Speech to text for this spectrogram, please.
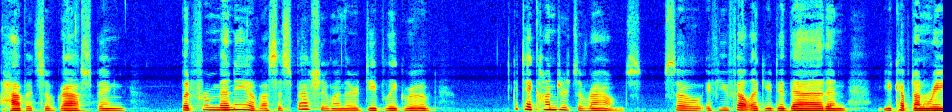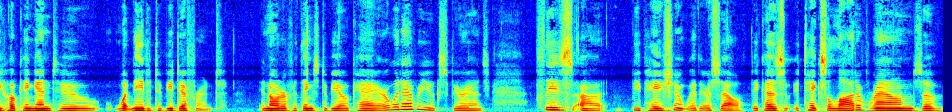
habits of grasping. But for many of us, especially when they're deeply grooved, it could take hundreds of rounds. So if you felt like you did that and you kept on rehooking into what needed to be different in order for things to be okay, or whatever you experience, please uh, be patient with yourself because it takes a lot of rounds of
